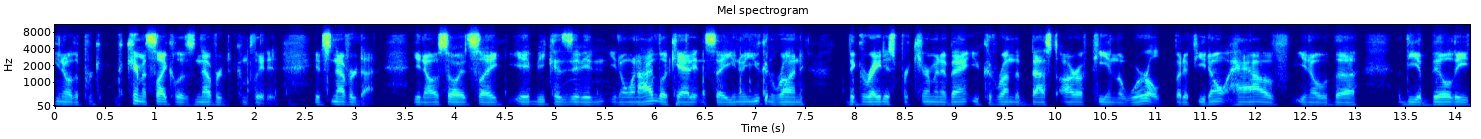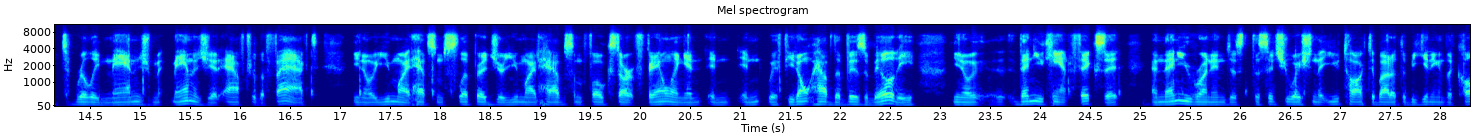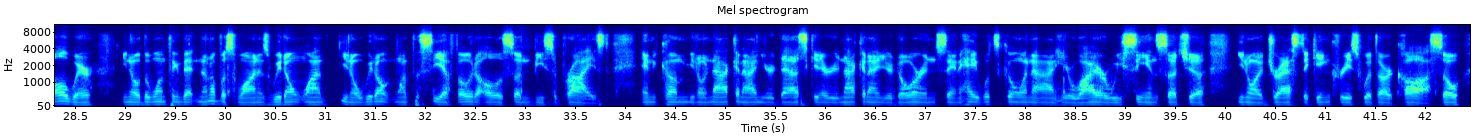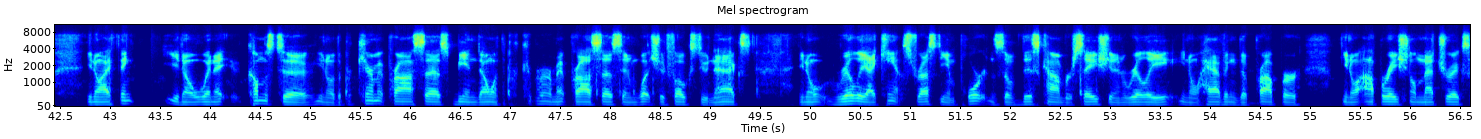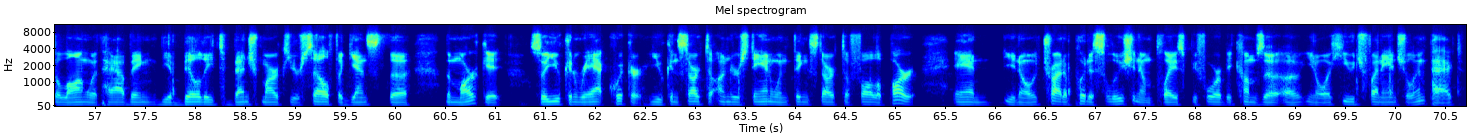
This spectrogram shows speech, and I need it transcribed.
you know the procurement cycle is never completed. It's never done you know? So it's like it, because it, you know when i look at it and say you know you can run the greatest procurement event you could run the best rfp in the world. But if you don't have you know the the ability to really manage manage it after the fact you know you might have some slippage or you might have some folks start failing. And, and, and if you don't have the visibility you know then you can't fix it. And then you run into the situation that you talked about at the beginning of the call where you know the one thing that none of us want is we don't want you know we don't want the cfo to all of a sudden be surprised and come you know knocking on your desk or you're knocking on your door and saying hey what's going on here? Why are we seeing such a you know a drastic increase with our costs? So you know i think you know when it comes to you know the procurement process being done with the procurement process and what should folks do next you know really i can't stress the importance of this conversation and really you know having the proper you know operational metrics along with having the ability to benchmark yourself against the the market so you can react quicker you can start to understand when things start to fall apart and you know try to put a solution in place before it becomes a, a you know a huge financial impact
